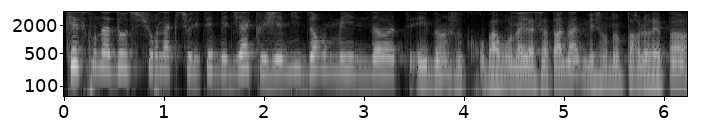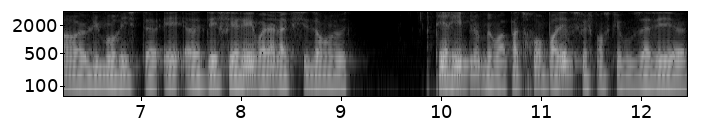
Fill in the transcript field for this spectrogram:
Qu'est-ce qu'on a d'autre sur l'actualité média que j'ai mis dans mes notes? Eh ben, je crois. Bah, on a eu l'affaire Palman, mais j'en en parlerai pas. Hein. L'humoriste est euh, déféré. Voilà, l'accident euh, terrible, mais on va pas trop en parler parce que je pense que vous avez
